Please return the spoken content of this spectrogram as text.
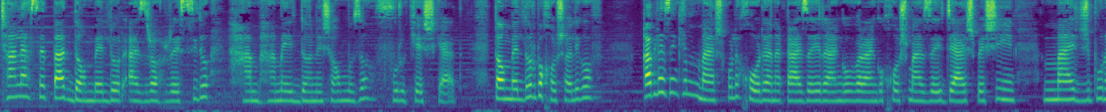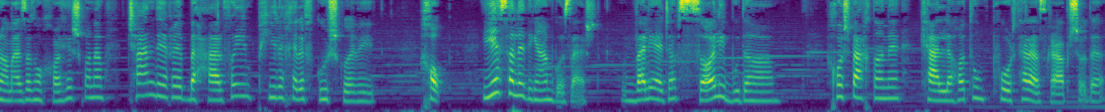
چند لحظه بعد دامبلدور از راه رسید و هم همه دانش آموزا فروکش کرد. دامبلدور با خوشحالی گفت قبل از اینکه مشغول خوردن غذای رنگ و رنگ و خوشمزه جشن بشین مجبورم ازتون خواهش کنم چند دقیقه به حرفای این پیر خرف گوش کنید. خب یه سال دیگه هم گذشت ولی عجب سالی بودم. خوشبختانه کله هاتون پرتر از قبل شده.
